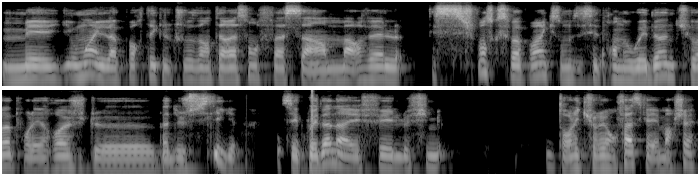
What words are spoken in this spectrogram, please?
mais au moins il a porté quelque chose d'intéressant face à un Marvel. Je pense que c'est pas pour rien qu'ils ont essayé de prendre Whedon, tu vois, pour les rushs de, bah, de Justice League. C'est que Whedon avait fait le film dans l'écurie en face qui avait marché.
